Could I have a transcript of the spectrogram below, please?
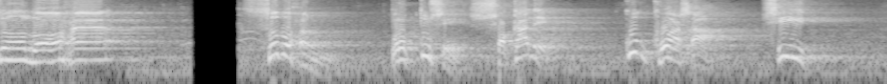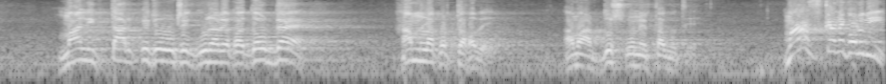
صبحا সুবহন প্রত্যুষে সকালে খুব কুয়াশা শীত মালিক তার পেটে উঠে ঘুরারে কয় দৌড় দেয় হামলা করতে হবে আমার দুশ্মনের তাবুতে। মাঝখানে করবি।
